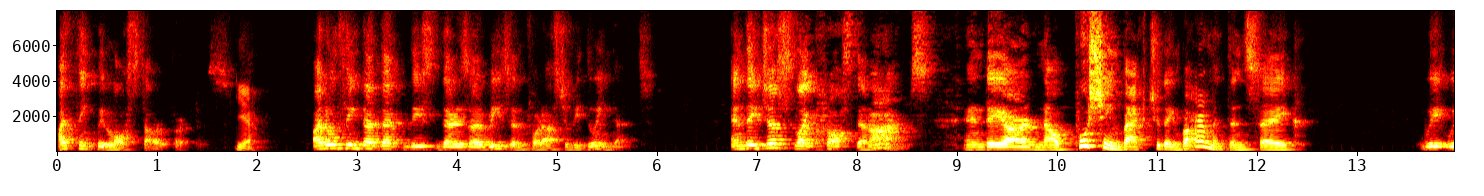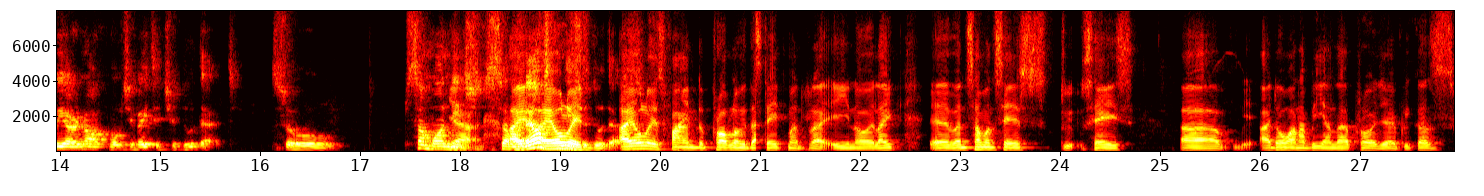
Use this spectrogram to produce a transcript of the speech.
I think we lost our purpose. Yeah. I don't think that that this there is a reason for us to be doing that. And they just like cross their arms and they are now pushing back to the environment and say, we, we are not motivated to do that. So someone yeah. needs someone I, else I always, needs to do that. I always find the problem with that statement, right? You know, like uh, when someone says to, says, uh, "I don't want to be on that project because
